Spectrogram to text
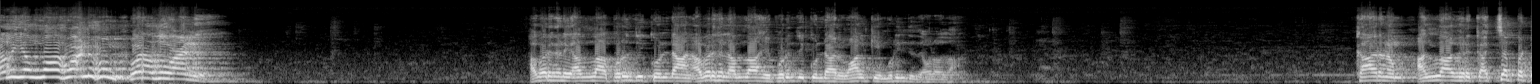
ரலியல்லாஹு வரதுவான். அவர்களை அல்லாஹ் பொருந்தி கொண்டான் அவர்கள் அல்லாஹை பொருந்தி கொண்டால் வாழ்க்கை முடிந்தது அவ்வளவுதான். காரணம் அல்லாஹிற்கு அச்சப்பட்ட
